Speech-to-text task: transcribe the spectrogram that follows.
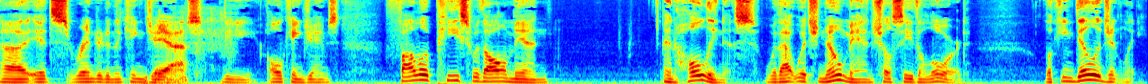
uh, it's rendered in the King James, yeah. the Old King James. Follow peace with all men and holiness, without which no man shall see the Lord, looking diligently,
